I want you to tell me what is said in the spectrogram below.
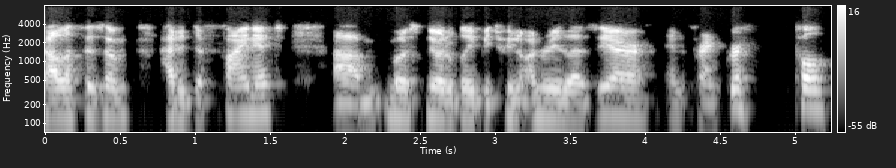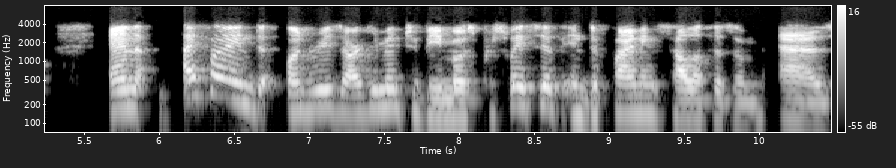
Salafism, how to define it, um, most notably between Henri Lauzière and Frank Griffel. And I find Henri's argument to be most persuasive in defining Salafism as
